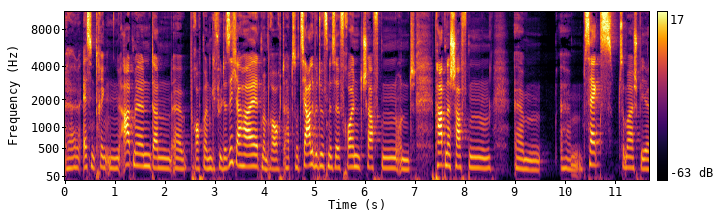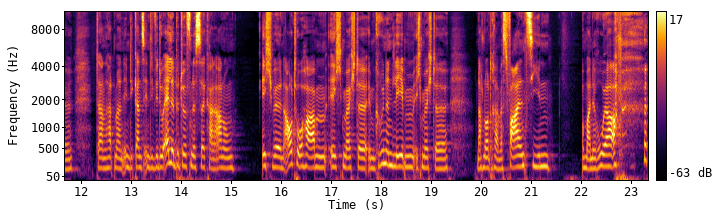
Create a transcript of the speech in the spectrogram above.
äh, Essen, Trinken, Atmen, dann äh, braucht man ein Gefühl der Sicherheit, man braucht, hat soziale Bedürfnisse, Freundschaften und Partnerschaften, ähm, ähm, Sex zum Beispiel. Dann hat man in die ganz individuelle Bedürfnisse, keine Ahnung. Ich will ein Auto haben, ich möchte im Grünen leben, ich möchte nach Nordrhein-Westfalen ziehen und meine Ruhe haben.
